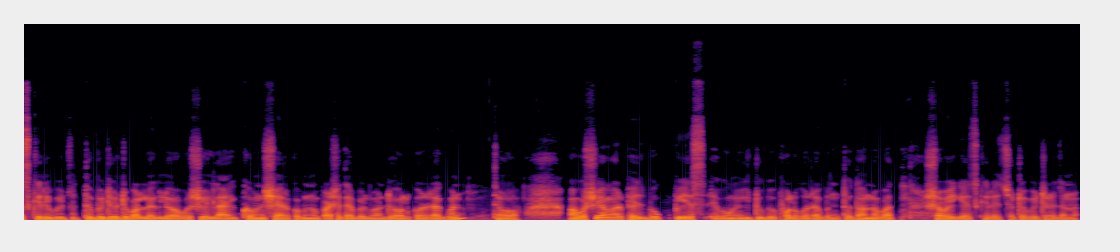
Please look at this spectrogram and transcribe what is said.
আজকের এই ভিডিও তো ভিডিওটি ভালো লাগলে অবশ্যই লাইক কমেন্ট শেয়ার করবেন পাশে থাকা বেলবনটি অল করে রাখবেন। তো অবশ্যই আমার ফেসবুক পেজ এবং ইউটিউবে ফলো করে রাখবেন। তো ধন্যবাদ সবাইকে আজকের এই ছোটো ভিডিওর জন্য।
